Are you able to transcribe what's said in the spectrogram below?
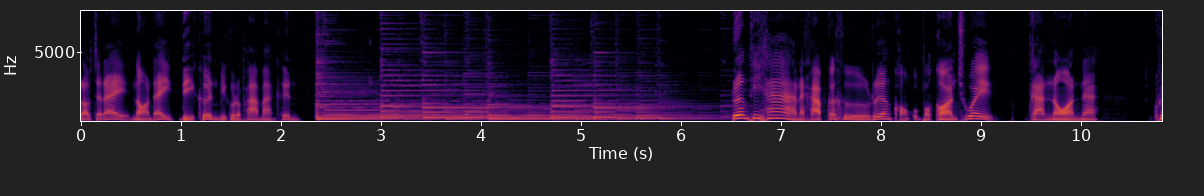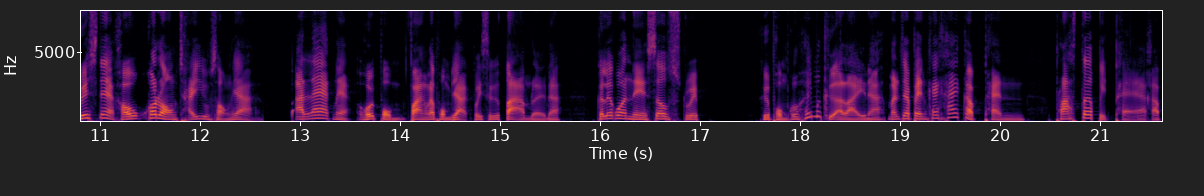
เราจะได้นอนได้ดีขึ้นมีคุณภาพมากขึ้น เรื่องที่5นะครับก็คือเรื่องของอุปกรณ์ช่วยการนอนนะคริสเนี่ยเขาก็ลองใช้อยู่ 2 อย่าง อันแรกเนี่ยโอ้ยผมฟังแล้วผมอยากไปซื้อตามเลยนะก็เรียกว่า nasal strip คือผมก็เฮ้ยมันคืออะไรนะ มันจะเป็นคล้ายๆ กับแผ่นพลาสเตอร์ปิดแผลครับ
